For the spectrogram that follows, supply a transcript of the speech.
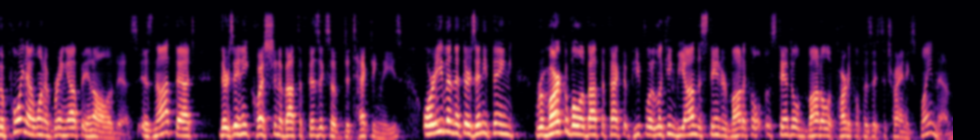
the point I want to bring up in all of this is not that there's any question about the physics of detecting these, or even that there's anything remarkable about the fact that people are looking beyond the standard model, standard model of particle physics to try and explain them.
